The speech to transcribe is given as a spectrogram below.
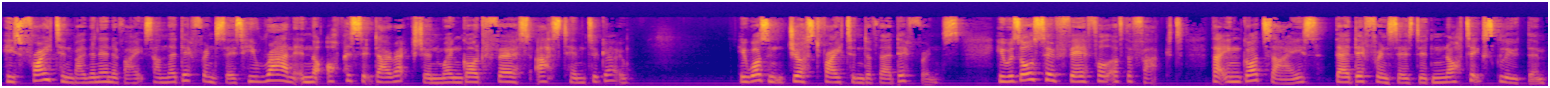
He's frightened by the Ninevites and their differences. He ran in the opposite direction when God first asked him to go. He wasn't just frightened of their difference, he was also fearful of the fact that in God's eyes, their differences did not exclude them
